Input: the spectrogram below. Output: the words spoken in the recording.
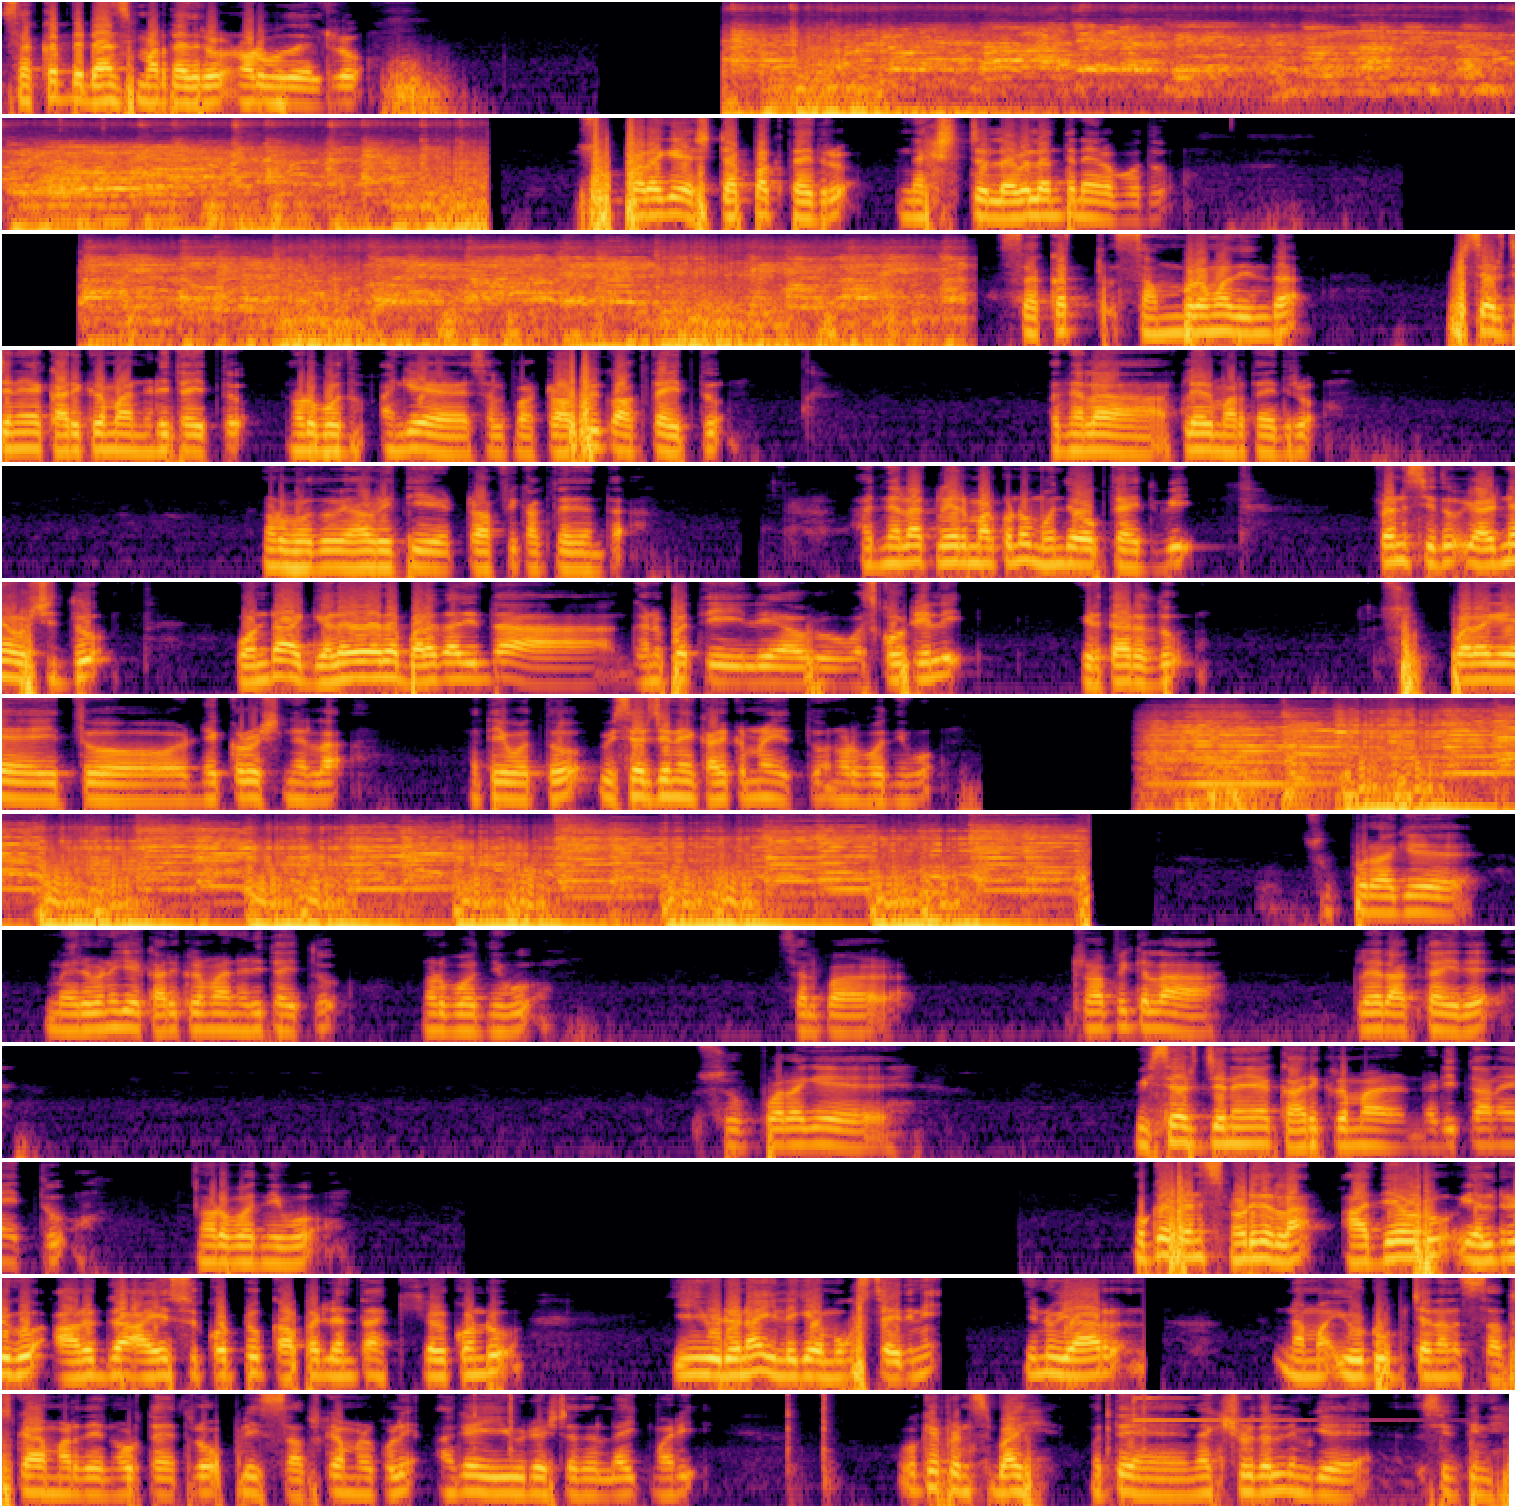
ಸಖತ್ ಡ್ಯಾನ್ಸ್ ಮಾಡ್ತಾ ಇದ್ರು. ನೋಡ್ಬೋದು ಎಲ್ರು. ಸೂಪರ್ ಆಗಿ ಸ್ಟೆಪ್ ಆಗ್ತಾ ಇದ್ರು. ನೆಕ್ಸ್ಟ್ ಲೆವೆಲ್ ಅಂತಾನೆ ಹೇಳ್ಬೋದು. ಸಖತ್ ಸಂಭ್ರಮದಿಂದ ವಿಸರ್ಜನೆಯ ಕಾರ್ಯಕ್ರಮ ನಡೀತಾ ಇತ್ತು. ನೋಡ್ಬೋದು. ಹಂಗೆ ಸ್ವಲ್ಪ ಟ್ರಾಫಿಕ್ ಆಗ್ತಾ ಇತ್ತು. ಅದನ್ನೆಲ್ಲ ಕ್ಲಿಯರ್ ಮಾಡ್ತಾ ಇದ್ರು. ನೋಡ್ಬೋದು ಯಾವ ರೀತಿ ಟ್ರಾಫಿಕ್ ಆಗ್ತಾ ಇದೆ ಅಂತ. ಅದನ್ನೆಲ್ಲ ಕ್ಲಿಯರ್ ಮಾಡ್ಕೊಂಡು ಮುಂದೆ ಹೋಗ್ತಾ ಇದ್ವಿ. ಫ್ರೆಂಡ್ಸ್ ಇದು ಎರಡನೇ ವರ್ಷದ್ದು. ಹೊಂಡ ಗೆಳೆಯರ ಬಳಗದಿಂದ ಗಣಪತಿ ಇಲ್ಲಿ ಅವರು ಹೊಸಕೋಟೆಯಲ್ಲಿ ಇಡ್ತಾ ಇರೋದು. ಸೂಪರ್ ಆಗಿ ಇತ್ತು ಡೆಕೋರೇಷನ್ ಎಲ್ಲ. ಮತ್ತೆ ಇವತ್ತು ವಿಸರ್ಜನೆ ಕಾರ್ಯಕ್ರಮ ಇತ್ತು, ನೋಡ್ಬೋದು ನೀವು. ಸೂಪರ್ ಆಗಿ ಮೆರವಣಿಗೆ ಕಾರ್ಯಕ್ರಮ ನಡೀತಾ ಇತ್ತು. ನೋಡ್ಬೋದು ನೀವು. ಸ್ವಲ್ಪ ಟ್ರಾಫಿಕ್ ಎಲ್ಲ ಕ್ಲಿಯರ್ ಆಗ್ತಾ ಇದೆ. ಸೂಪರ್ ಆಗಿ ವಿಸರ್ಜನೆಯ ಕಾರ್ಯಕ್ರಮ ನಡೀತಾನೆ ಇತ್ತು. ನೋಡ್ಬೋದು ನೀವು. ಓಕೆ ಫ್ರೆಂಡ್ಸ್ ನೋಡಿದ್ರಲ್ಲ, ಆ ದೇವರು ಎಲ್ರಿಗೂ ಆರೋಗ್ಯ, ಆಯಸ್ಸು ಕೊಟ್ಟು ಕಾಪಾಡಲಿ ಅಂತ ಕೇಳ್ಕೊಂಡು ಈ ವಿಡಿಯೋನ ಇಲ್ಲಿಗೆ ಮುಗಿಸ್ತಾ ಇದ್ದೀನಿ. ಇನ್ನು ಯಾರು ನಮ್ಮ ಯೂಟ್ಯೂಬ್ ಚಾನಲ್ ಸಬ್ಸ್ಕ್ರೈಬ್ ಮಾಡದೆ ನೋಡ್ತಾ ಇದ್ರು ಪ್ಲೀಸ್ ಸಬ್ಸ್ಕ್ರೈಬ್ ಮಾಡ್ಕೊಳ್ಳಿ. ಹಾಗೆ ಈ ವಿಡಿಯೋ ಇಷ್ಟ ಲೈಕ್ ಮಾಡಿ. ಓಕೆ ಫ್ರೆಂಡ್ಸ್ ಬಾಯ್ ಮತ್ತೆ ನೆಕ್ಸ್ಟ್ ವಿಡಿಯೋದಲ್ಲಿ ನಿಮಗೆ ಸಿಗ್ತೀನಿ.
